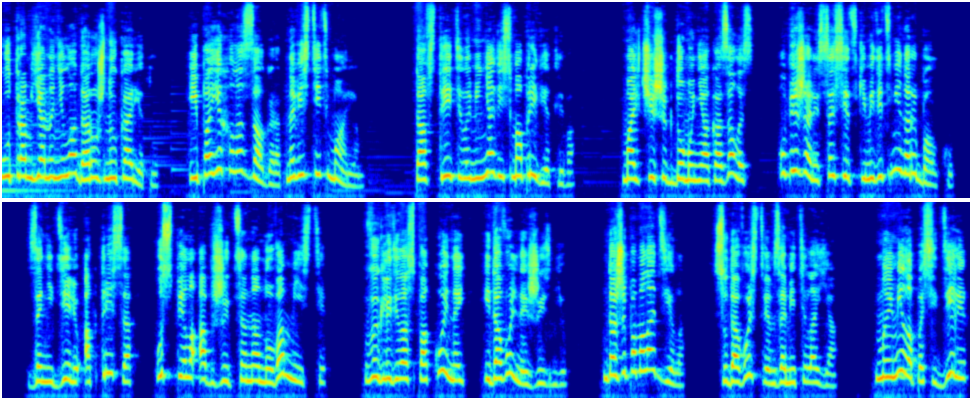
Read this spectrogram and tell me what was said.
Утром я наняла дорожную карету и поехала за город навестить Мариам. Та встретила меня весьма приветливо. Мальчишек дома не оказалось, убежали с соседскими детьми на рыбалку. За неделю актриса успела обжиться на новом месте, выглядела спокойной и довольной жизнью. Даже помолодела, с удовольствием заметила я. Мы мило посидели,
